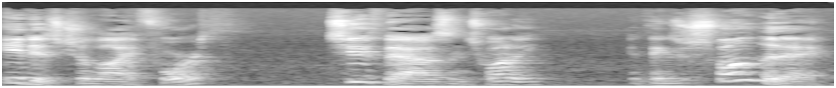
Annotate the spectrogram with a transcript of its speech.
It is July 4th, 2020, and things are swell today.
